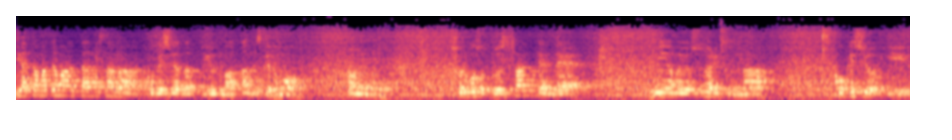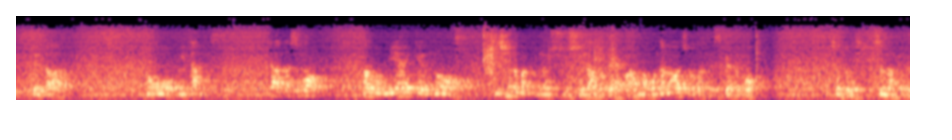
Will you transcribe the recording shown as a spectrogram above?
いやたまたま旦那さんがこけし屋だっていうのもあったんですけどもあのそれこそ物産展で新山義則君がこけしを弾いてたのを見たんですで私もあの宮城県の石巻の出身なので、まあ、女川町なんですけれどもちょっと津波の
